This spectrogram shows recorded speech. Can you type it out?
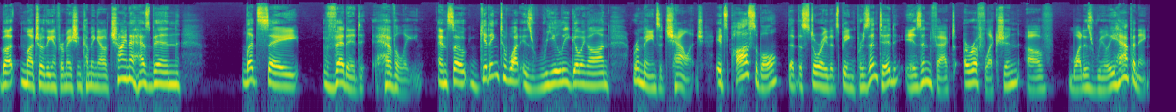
but much of the information coming out of China has been, let's say, vetted heavily and so getting to what is really going on remains a challenge. It's possible that the story that's being presented is, in fact, a reflection of what is really happening,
